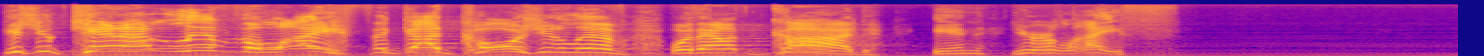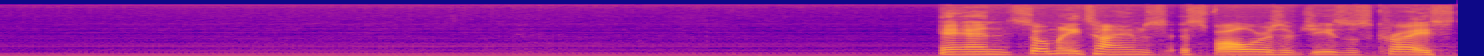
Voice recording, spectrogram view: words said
Because you cannot live the life that God calls you to live without God in your life. And so many times, as followers of Jesus Christ,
